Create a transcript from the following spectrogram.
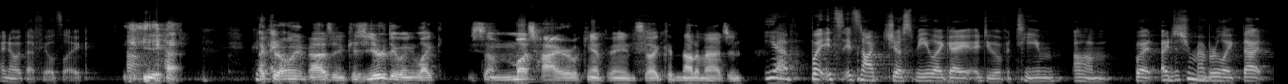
I know what that feels like. Um, yeah. I could only imagine because you're doing like some much higher campaigns, so I could not imagine. Yeah, but it's it's not just me. Like I, I do have a team. Um, but I just remember like that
